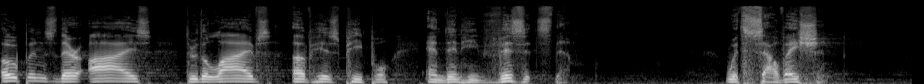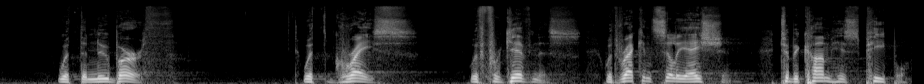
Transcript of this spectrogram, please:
opens their eyes through the lives of his people and then he visits them with salvation, with the new birth, with grace, with forgiveness, with reconciliation to become his people.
